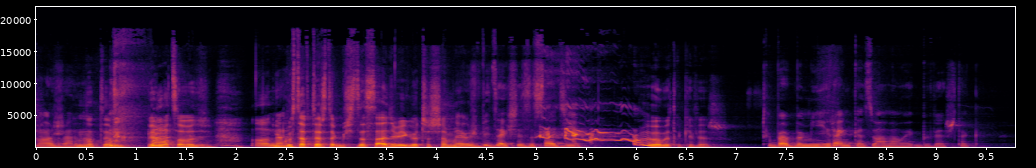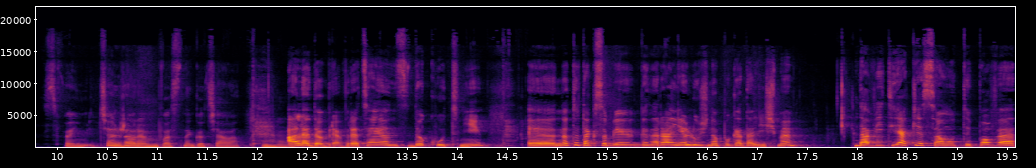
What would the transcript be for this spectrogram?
Może, no. na tym. Wiem o co chodzi. Ona. I Gustaw też tak by się zasadził i go No czeszemy. już widzę, jak się zasadzi. Byłoby takie, wiesz... Chyba by mi rękę złamał, jakby wiesz, tak swoim ciężarem własnego ciała. No. Ale dobra, wracając do kłótni, e, no to tak sobie generalnie luźno pogadaliśmy. Dawid, jakie są typowe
